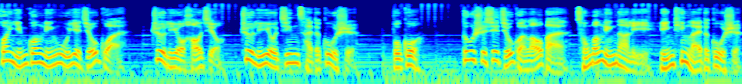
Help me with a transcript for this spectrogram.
欢迎光临午夜酒馆，这里有好酒，这里有精彩的故事。不过，都是些酒馆老板从亡灵那里聆听来的故事。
